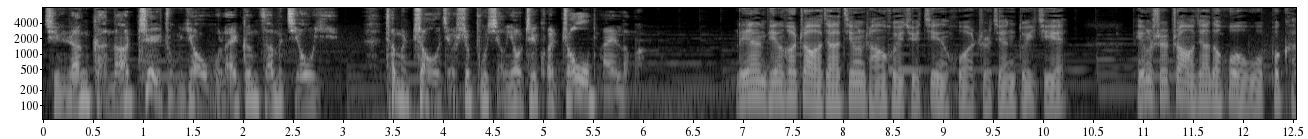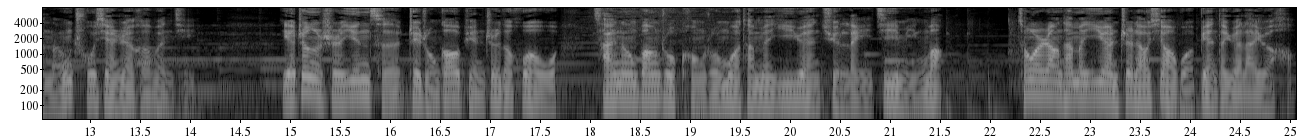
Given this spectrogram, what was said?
竟然敢拿这种药物来跟咱们交易！他们赵家是不想要这块招牌了吗？李艳平和赵家经常会去进货之间对接，平时赵家的货物不可能出现任何问题。也正是因此，这种高品质的货物才能帮助孔如墨他们医院去累积名望，从而让他们医院治疗效果变得越来越好。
